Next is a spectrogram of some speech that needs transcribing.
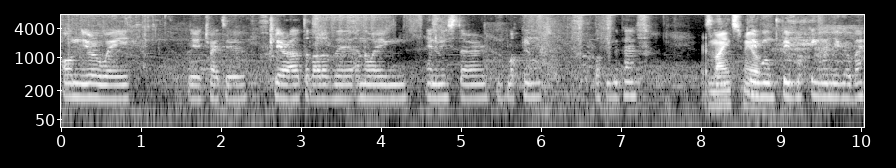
on your way, you try to clear out a lot of the annoying enemies that are blocking blocking the path. Reminds me They of won't be blocking when you go back.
